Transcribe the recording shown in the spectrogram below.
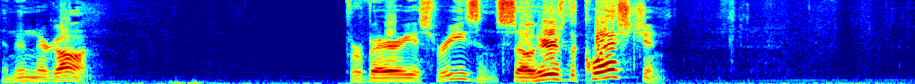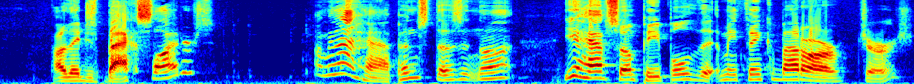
And then they're gone for various reasons. So here's the question Are they just backsliders? I mean, that happens, does it not? You have some people that, I mean, think about our church.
